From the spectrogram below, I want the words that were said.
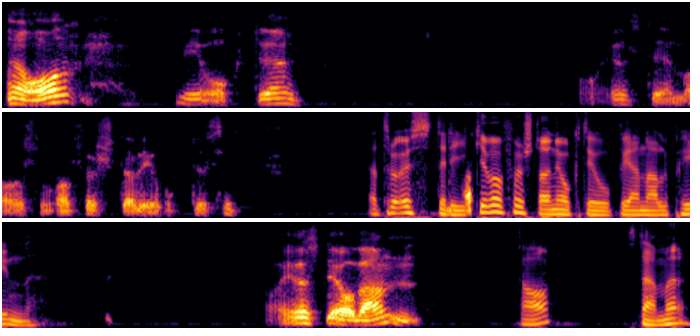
Ja, vi åkte... Just det, vad som var första vi åkte. Jag tror Österrike var första ni åkte ihop i en alpin. Ja, just det, och vann. Ja, stämmer.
